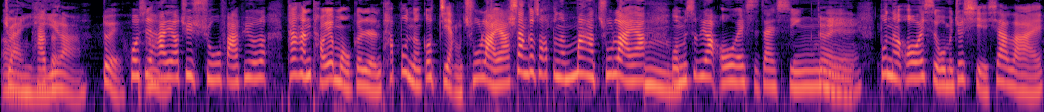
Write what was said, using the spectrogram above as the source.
转移啦，对，或是他要去抒发，譬如说他很讨厌某个人，他不能够讲出来啊，上课时候他不能骂出来啊，我们是不是要 O S 在心里？不能 O S，我们就写下来。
